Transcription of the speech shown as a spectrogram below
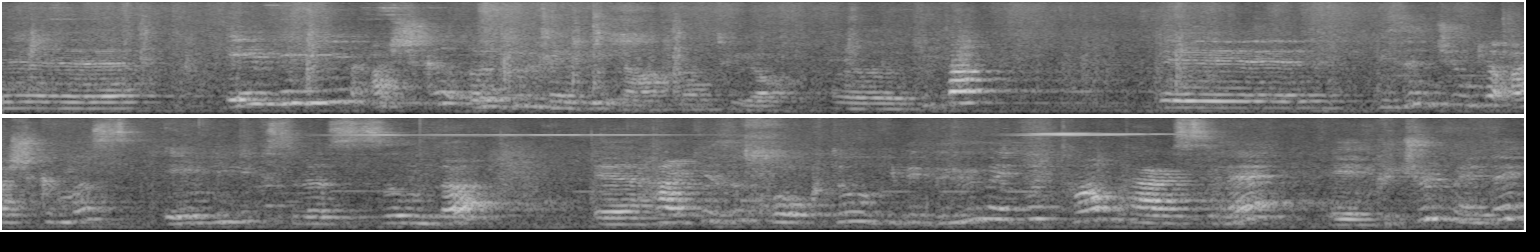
e, evliliğin aşkı öldürmediğini anlatıyor. E, kitap e, bizim çünkü aşkımız evlilik sırasında e, herkesin korktuğu gibi büyümedi, tam tersine e, küçülmedi,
